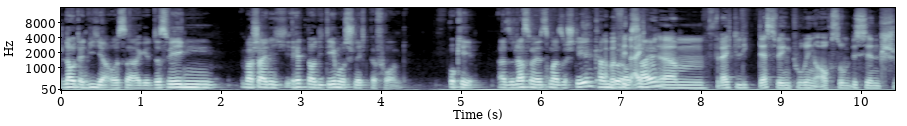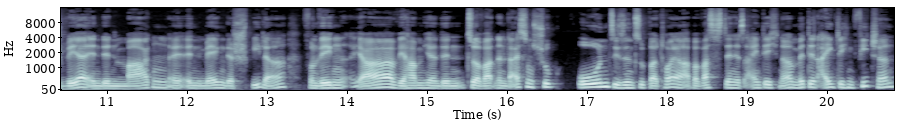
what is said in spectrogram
Laut Nvidia-Aussage. Deswegen wahrscheinlich hätten auch die Demos schlecht performt. Okay, also lassen wir jetzt mal so stehen, kann Aber vielleicht, sein. Ähm, vielleicht liegt deswegen Turing auch so ein bisschen schwer in den Magen, äh, in den Mägen der Spieler, von wegen, ja, wir haben hier den zu erwartenden Leistungsschub und sie sind super teuer, aber was ist denn jetzt eigentlich ne, mit den eigentlichen Features?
